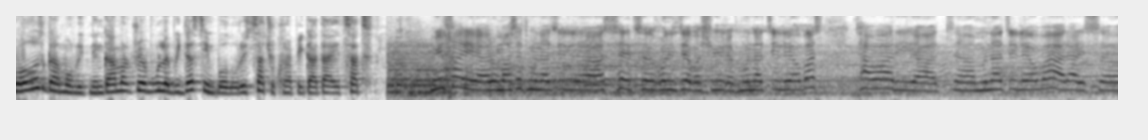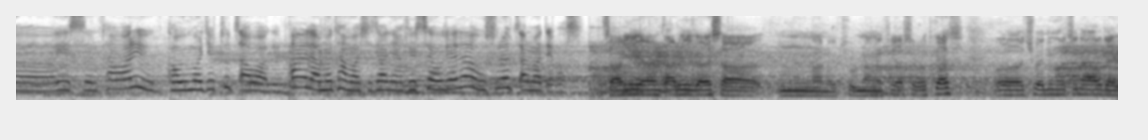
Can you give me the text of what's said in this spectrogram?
ბოლოს გამოვლიდნენ გამარჯვებულები და სიმბოლური საჩუქრები გადაეცათ. მიხარია რომ ასეთ მონაწილე ასეთ ღონისძიებაში ვიღებ მონაწილეობას. თავარია მონაწილეობა არ არის ის თავარი გავიმარჯვებ თუ წავაგებ. ყველა მოთამაშე ძალიან ღირსეულია და უსურვებს წარმატებას. ძალიან კარგი გასა ანუ თურნამენტი ასე რომ ვთქვა. ჩვენი მოწინააღმდეგე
